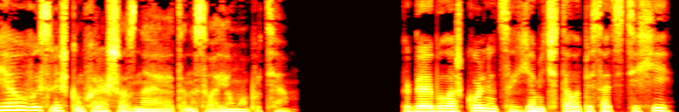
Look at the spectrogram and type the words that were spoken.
Я, увы, слишком хорошо знаю это на своем опыте. Когда я была школьницей, я мечтала писать стихи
